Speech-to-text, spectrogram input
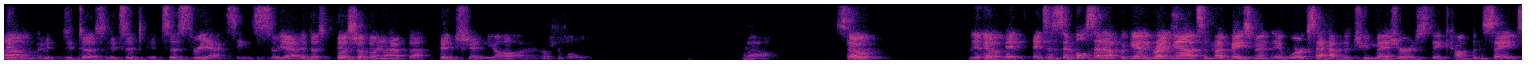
Um, It, it- it does, it's a, it says three axes, so yeah, yeah, it does. Both pitch of them and- have that. Pitch and yaw and fold. Wow. So, you know, it, it's a simple setup. Again, right now it's in my basement. It works. I have the two measures, they compensate.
